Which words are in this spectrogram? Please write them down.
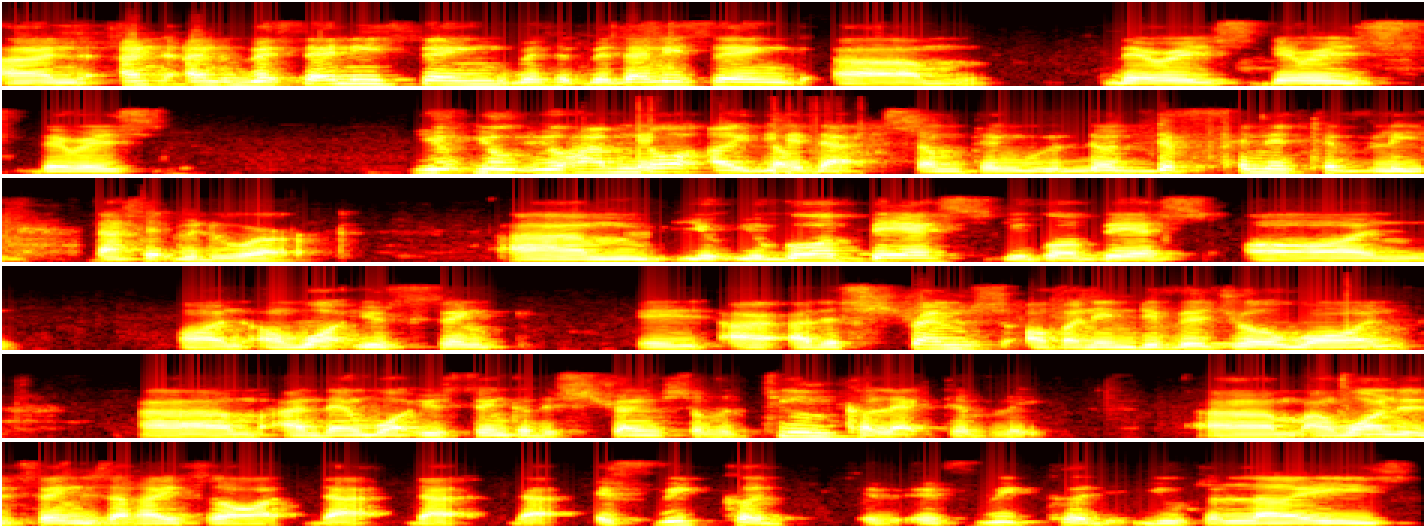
and and and with anything with with anything, um, there is there is there is. You, you, you have no idea that something would definitively that it would work. Um, you, you go base you go based on on on what you think is, are, are, the strengths of an individual one, um, and then what you think are the strengths of a team collectively. Um, and one of the things that I thought that that that if we could if we could utilize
